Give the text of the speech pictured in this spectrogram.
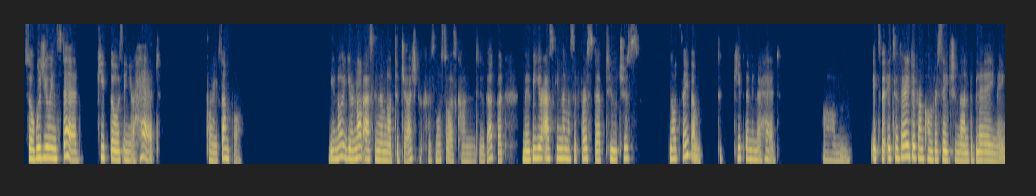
So would you instead keep those in your head, for example? You know, you're not asking them not to judge because most of us can't do that, but maybe you're asking them as a first step to just not say them, to keep them in their head. Um, it's a, it's a very different conversation than the blaming.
